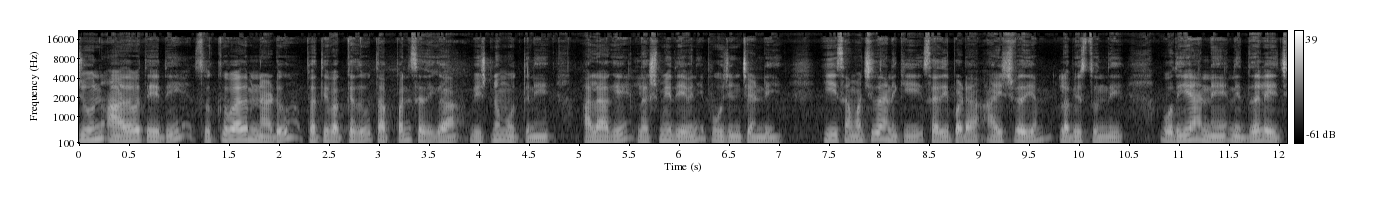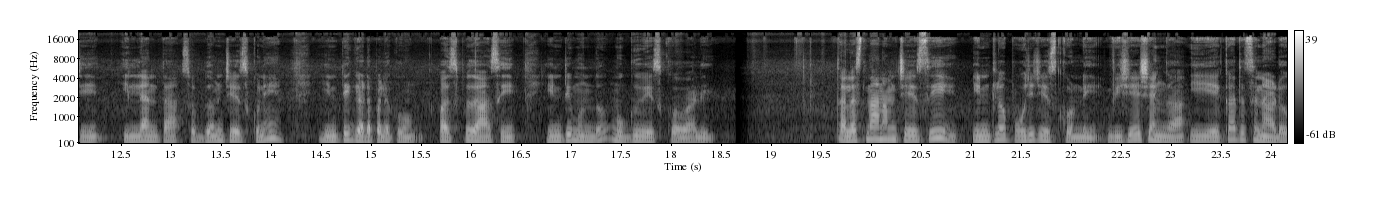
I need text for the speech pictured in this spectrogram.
జూన్ ఆరవ తేదీ శుక్రవారం నాడు ప్రతి ఒక్కరూ తప్పనిసరిగా విష్ణుమూర్తిని అలాగే లక్ష్మీదేవిని పూజించండి. ఈ సంవత్సరానికి సరిపడా ఐశ్వర్యం లభిస్తుంది. ఉదయాన్నే నిద్రలేచి ఇల్లంతా శుభ్రం చేసుకుని ఇంటి గడపలకు పసుపు రాసి ఇంటి ముందు ముగ్గు వేసుకోవాలి. తలస్నానం చేసి ఇంట్లో పూజ చేసుకోండి. విశేషంగా ఈ ఏకాదశి నాడు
